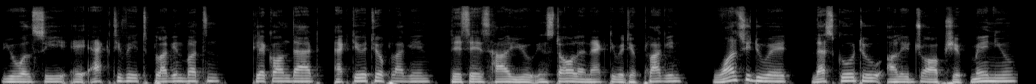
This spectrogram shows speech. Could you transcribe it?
you will see a activate plugin button. Click on that, activate your plugin. This is how you install and activate your plugin. Once you do it, let's go to Ali Dropship menu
